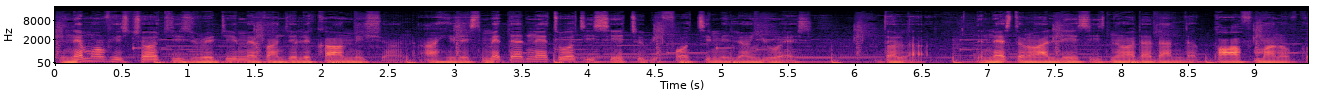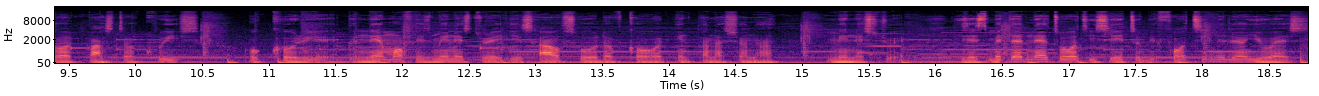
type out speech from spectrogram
The name of his church is Redeem Evangelical Mission, and his estimated net worth is said to be 40 million US dollar. The next on our list is no other than the powerful man of God, Pastor Chris Okotie. The name of his ministry is Household of God International Ministry. His estimated net worth is said to be 40 million US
